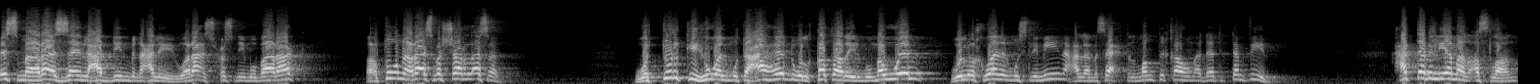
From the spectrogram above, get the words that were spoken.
اسمها رأس زين العابدين بن علي ورأس حسني مبارك أعطونا رأس بشار الأسد. والتركي هو المتعهد والقطري الممول والإخوان المسلمين على مساحة المنطقة هم أداة التنفيذ. حتى باليمن أصلا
